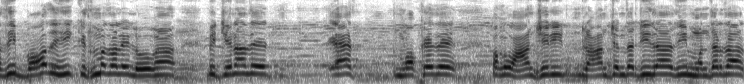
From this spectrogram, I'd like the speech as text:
ਅਸੀਂ ਬਹੁਤ ਹੀ ਕਿਸਮਤ ਵਾਲੇ ਲੋਕ ਹਾਂ ਵੀ ਜਿਨ੍ਹਾਂ ਦੇ ਇਸ ਮੌਕੇ ਤੇ ਭਗਵਾਨ ਸ਼੍ਰੀ ਰਾਮਚੰਦਰ ਜੀ ਦਾ ਅਸੀਂ ਮੰਦਿਰ ਦਾ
